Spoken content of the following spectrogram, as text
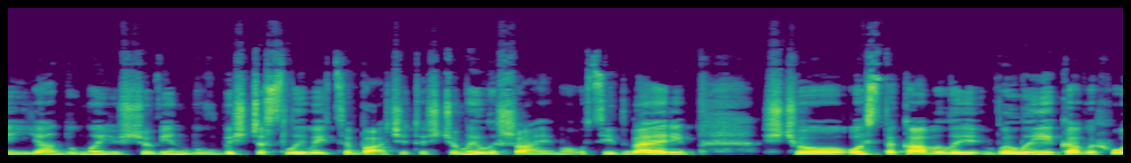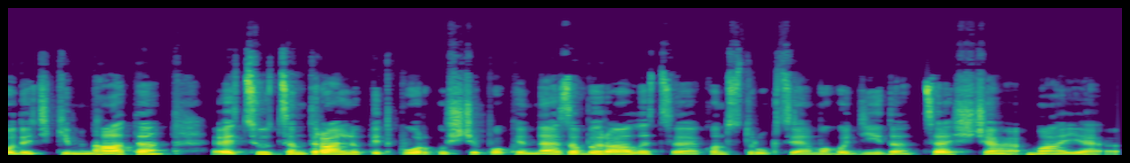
я думаю, що він був би щасливий це бачити, що ми лишаємо оці двері, що ось така велика виходить кімната. Е, Цю центральну підпорку ще поки не забирали. Це конструкція мого діда. Це ще має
